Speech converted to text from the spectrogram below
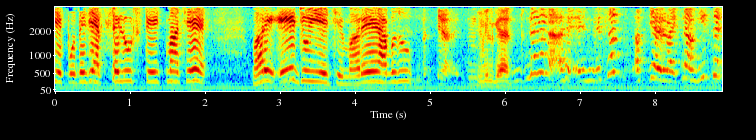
છે પોતે જે એબ્સોલ્યુટ સ્ટેટમાં છે મારે એ જોઈએ છે મારે આ બધું You will get. no no no uh, it's not up there right now. He said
